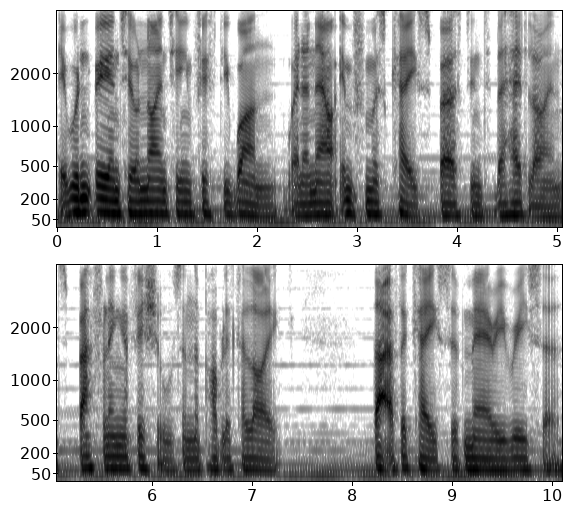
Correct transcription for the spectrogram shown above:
It wouldn't be until 1951 when a now infamous case burst into the headlines, baffling officials and the public alike that of the case of Mary Reeser.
